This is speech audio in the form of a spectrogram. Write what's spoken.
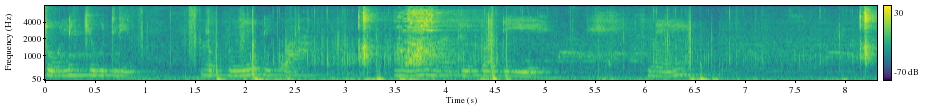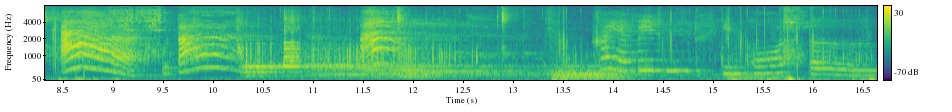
ศูนย์นี่คิวดีหลบตรงนี้ดีกว่าน้ำมาถึงพอดีไหนอ้ากูตายอ้าใครอยากเป็นอินพอสเตอร์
